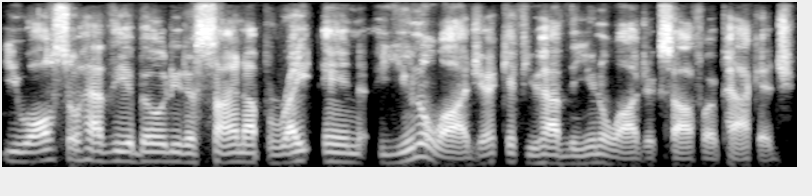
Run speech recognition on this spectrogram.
You also have the ability to sign up right in Unilogic if you have the Unilogic software package.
